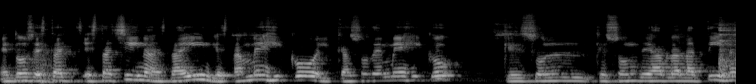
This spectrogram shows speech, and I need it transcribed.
Entonces está, está China, está India, está México, el caso de México, que son, que son de habla latina,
